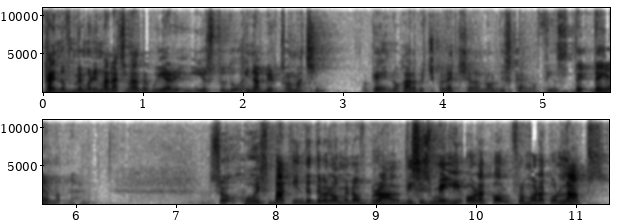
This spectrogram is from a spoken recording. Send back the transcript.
kind of memory management that we are used to do in a virtual machine. Okay, no garbage collection and all these kind of things. They, they are not there. So who is backing the development of Graal? This is mainly Oracle from Oracle Labs.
